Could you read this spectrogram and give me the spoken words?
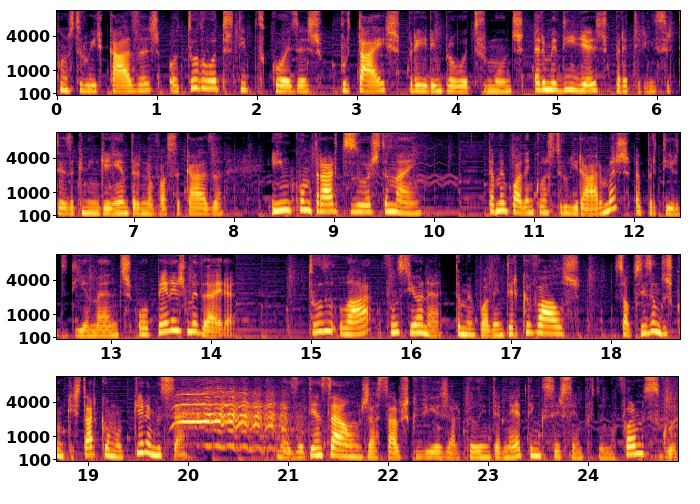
Construir casas ou todo outro tipo de coisas, portais para irem para outros mundos, armadilhas para terem certeza que ninguém entra na vossa casa e encontrar tesouros também. Também podem construir armas a partir de diamantes ou apenas madeira. Tudo lá funciona. Também podem ter cavalos. Só precisam de os conquistar com uma pequena maçã. Mas atenção, já sabes que viajar pela internet tem que ser sempre de uma forma segura.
